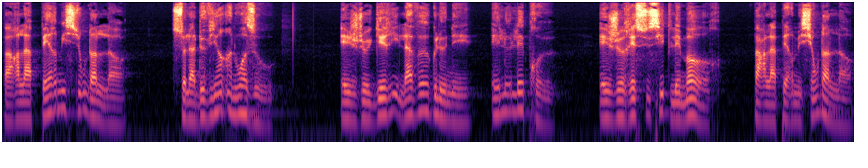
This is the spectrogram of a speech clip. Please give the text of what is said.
par la permission d'Allah, cela devient un oiseau, et je guéris l'aveugle-né et le lépreux, et je ressuscite les morts par la permission d'Allah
